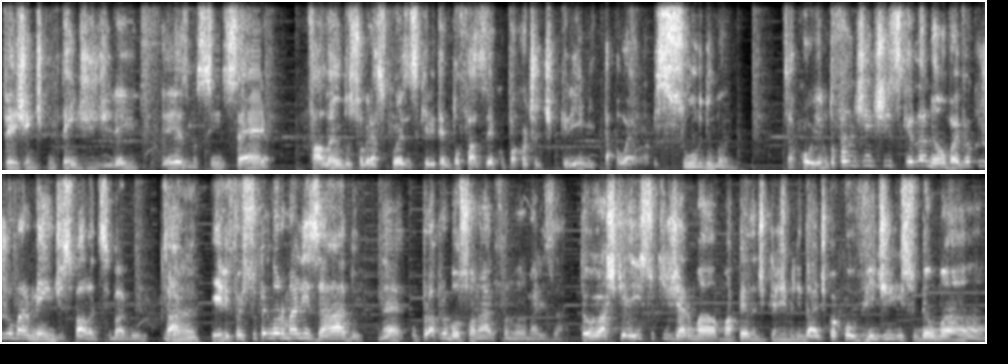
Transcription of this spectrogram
ver gente que entende de direito mesmo, assim, séria, falando sobre as coisas que ele tentou fazer com o pacote anticrime e tal. É um absurdo, mano. Sacou? E eu não tô falando de gente de esquerda, não. Vai ver o que o Gilmar Mendes fala desse bagulho, saca? Uhum. Ele foi super normalizado, né? O próprio Bolsonaro foi normalizado. Então eu acho que é isso que gera uma, uma perda de credibilidade. Com a Covid, isso deu uma.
